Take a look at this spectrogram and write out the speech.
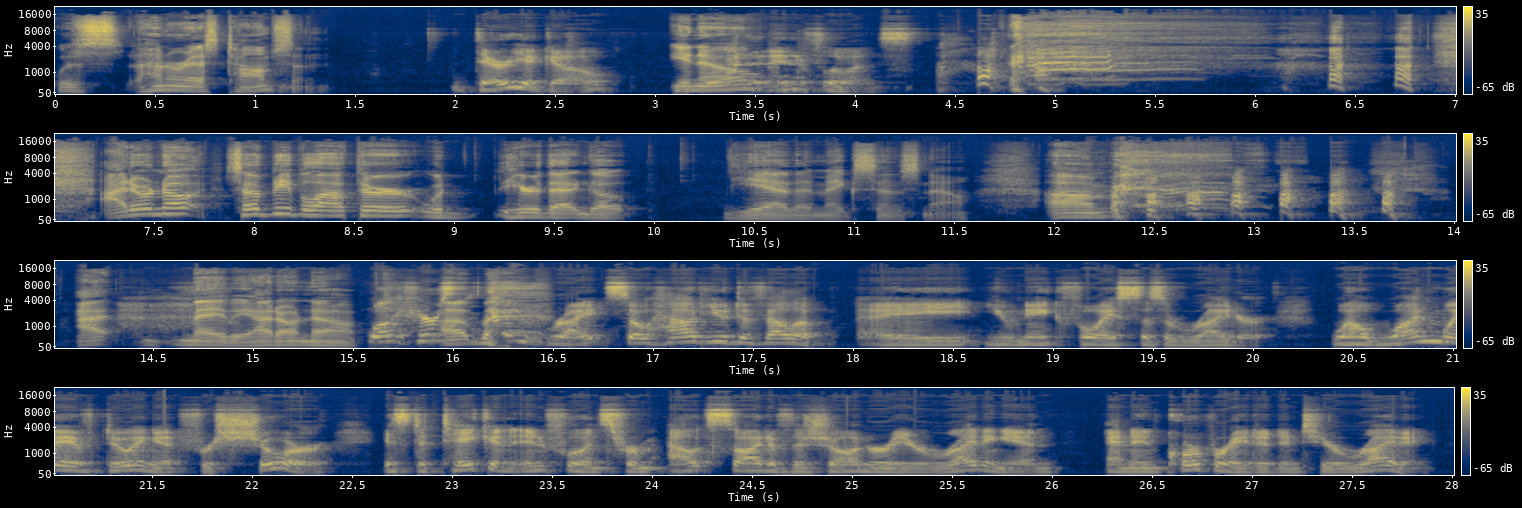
was Hunter S. Thompson. There you go. You know, an influence. I don't know. Some people out there would hear that and go, "Yeah, that makes sense now." Um, I maybe I don't know. Well, here's uh, the thing, right? So, how do you develop a unique voice as a writer? Well, one way of doing it, for sure, is to take an influence from outside of the genre you're writing in and incorporate it into your writing.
